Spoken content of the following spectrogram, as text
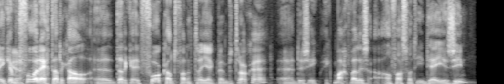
ik heb ja. het voorrecht dat ik al uh, dat ik de voorkant van het traject ben betrokken. Uh, dus ik, ik mag wel eens alvast wat ideeën zien.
